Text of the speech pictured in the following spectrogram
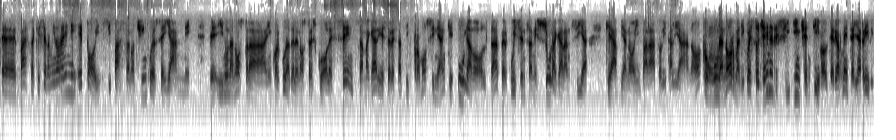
eh, basta che siano minorenni e poi si passano 5 o 6 anni eh, in, nostra, in, qualcuna delle nostre scuole senza magari essere stati promossi neanche una volta, per cui senza nessuna garanzia che abbiano imparato l'italiano, con una norma di questo genere si incentiva ulteriormente gli arrivi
